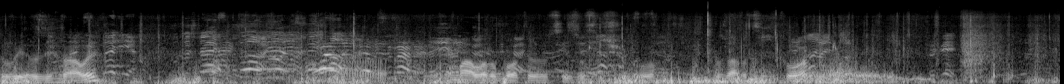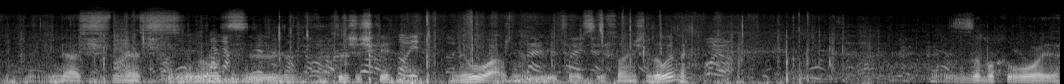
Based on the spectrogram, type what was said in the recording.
Ви розіграли. Е, Мало роботи в цій зустрічі по Назару Цінько. М'яч, м'яч це трішечки неуважно діють ці сонячні долини. За бокової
